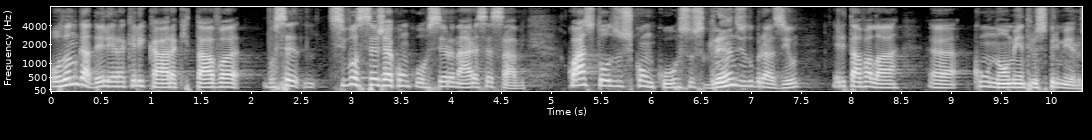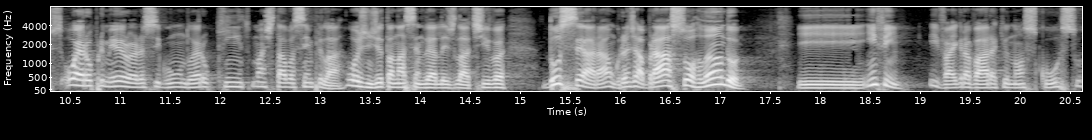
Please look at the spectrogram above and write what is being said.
Orlando Gadeira era aquele cara que estava, você, se você já é concurseiro na área, você sabe, quase todos os concursos grandes do Brasil, ele estava lá uh, com o nome entre os primeiros. Ou era o primeiro, ou era o segundo, ou era o quinto, mas estava sempre lá. Hoje em dia está na Assembleia Legislativa do Ceará. Um grande abraço, Orlando! E, enfim, e vai gravar aqui o nosso curso,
